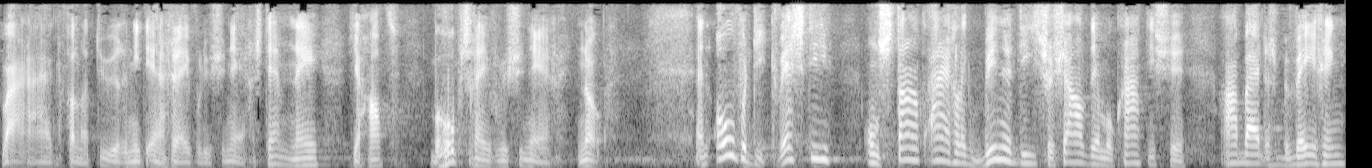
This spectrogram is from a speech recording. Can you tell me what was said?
waren eigenlijk van nature niet erg revolutionair gestemd. Nee, je had beroepsrevolutionaire nodig. En over die kwestie ontstaat eigenlijk binnen die sociaal-democratische arbeidersbeweging,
